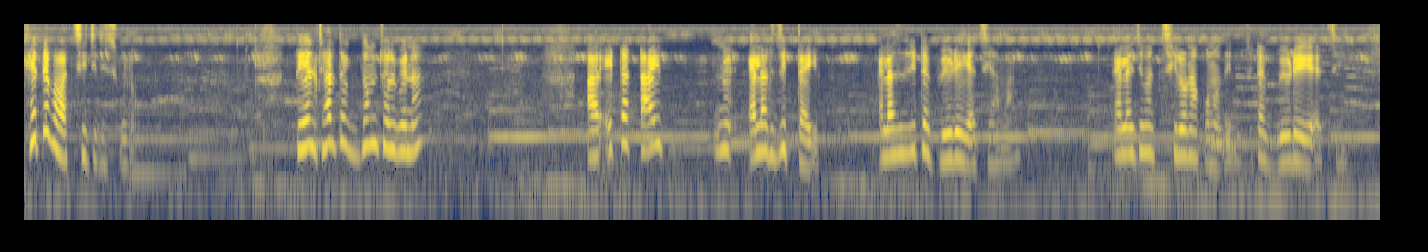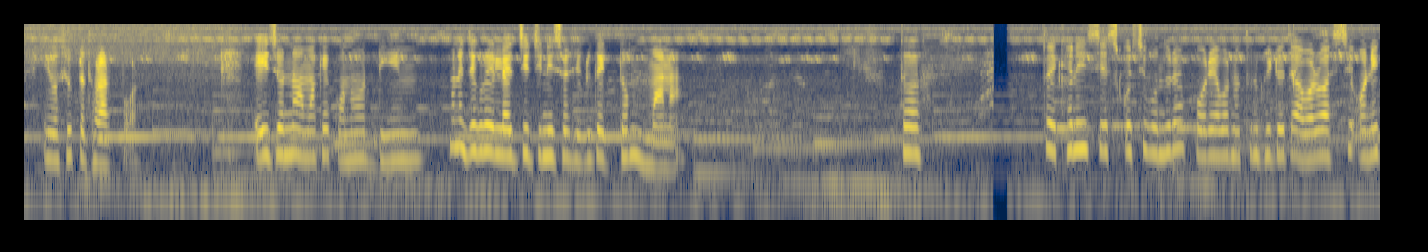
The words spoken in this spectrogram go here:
খেতে পাচ্ছি জিনিসগুলো। তেল ঝাল তো একদম চলবে না। আর এটা টাইপ অ্যালার্জির টাইপ অ্যালার্জিটা বেড়ে গেছে আমার। অ্যালার্জি আমার ছিল না কোনো দিন সেটা বেড়ে গেছে, এই ওষুধটা ধরার পর। এই জন্য আমাকে কোনো ডিম মানে যেগুলো এলার্জির জিনিস হয় সেগুলোতে একদম মানা। তো তো এখানেই শেষ করছি বন্ধুরা। পরে আবার নতুন ভিডিওতে আবারও আসছি। অনেক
